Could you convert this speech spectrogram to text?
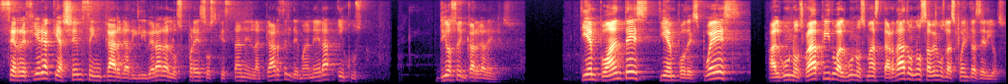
se refiere a que Hashem se encarga de liberar a los presos que están en la cárcel de manera injusta. Dios se encarga de ellos. Tiempo antes, tiempo después, algunos rápido, algunos más tardado, no sabemos las cuentas de Dios.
